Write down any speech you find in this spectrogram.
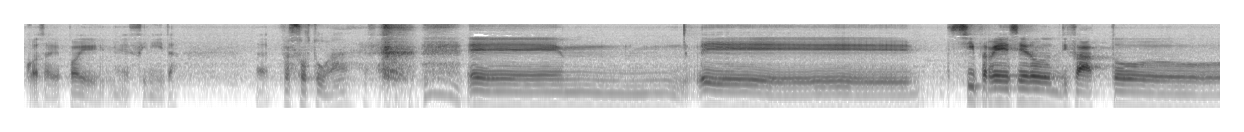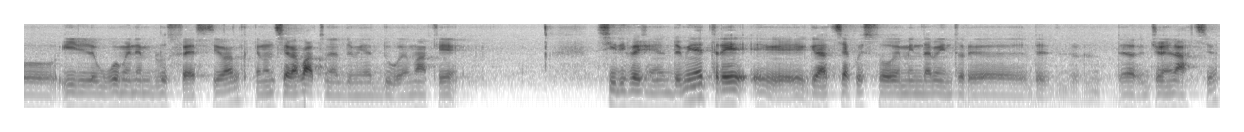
cosa che poi è finita, eh, per fortuna. Eh. e, ehm, e si presero di fatto il Women and Blues Festival, che non si era fatto nel 2002, ma che si rifece nel 2003 eh, grazie a questo emendamento de, de, della Regione Lazio.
